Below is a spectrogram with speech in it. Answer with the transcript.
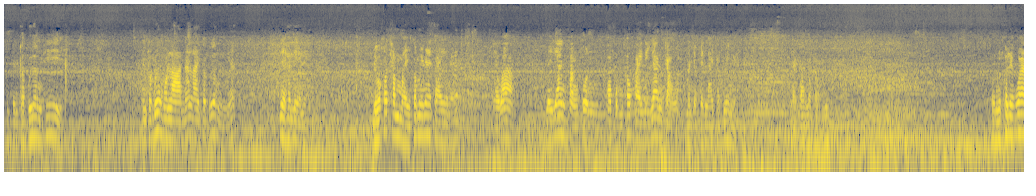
มันเป็นกระเบื้องที่ เป็นกระเบื้องโบราณนะลายกระเบื้องอย่างเงี้ย เนี่ยฮะเนี่ยเนี่ยหรือว่าเขาทำใหม่ก็ไม่แน่ใจนะฮะแต่ว่าในย่านฝั่งทนพอผมเข้าไปในย่านเก่าอะ มันจะเป็นลายกระเบื้องเนี่ยรายการอาหาร ตรงนี้เขาเรียกว่า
